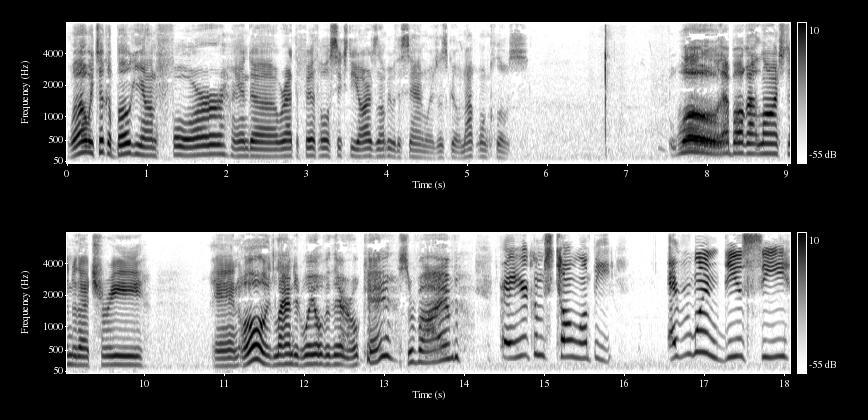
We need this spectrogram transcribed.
Well, we took a bogey on four, and uh, we're at the fifth hole, 60 yards. Lumpy with a sand wedge. Let's go. Knock one close. Whoa, that ball got launched into that tree. And, oh, it landed way over there. Okay, survived. All right, here comes Tall Lumpy. Everyone, do you see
